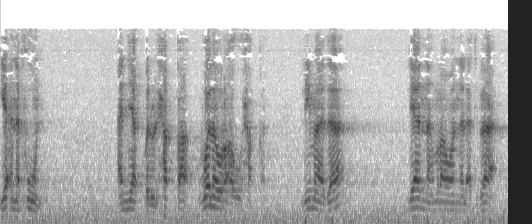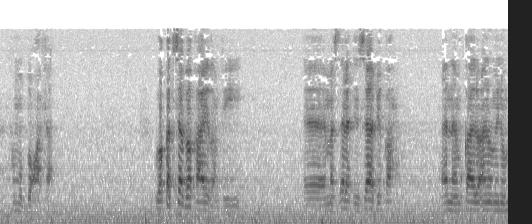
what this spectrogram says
يأنفون أن يقبلوا الحق ولو رأوه حقا. لماذا؟ لأنهم رأوا أن الأتباع هم الضعفاء. وقد سبق أيضا في آه، مسألة سابقة أنهم قالوا أنؤمن,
